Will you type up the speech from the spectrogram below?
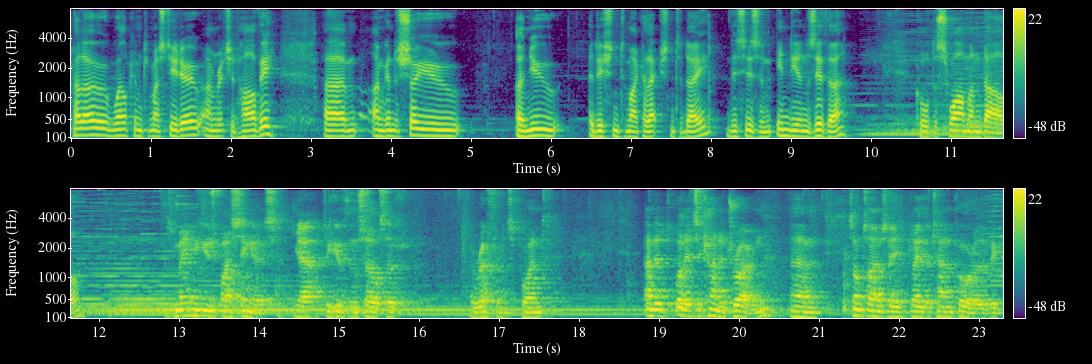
Hello, welcome to my studio. I'm Richard Harvey. Um, I'm going to show you a new addition to my collection today. This is an Indian zither called the Swar-Mandal. It's mainly used by singers Yeah. to give themselves a, a reference point. And it, well, it's a kind of drone. Um, sometimes they play the tanpura, the big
